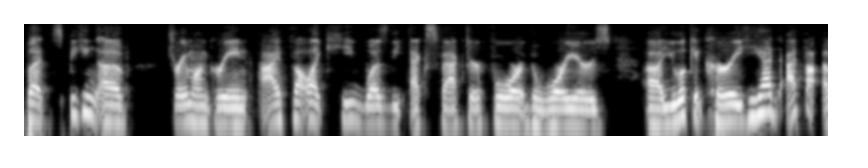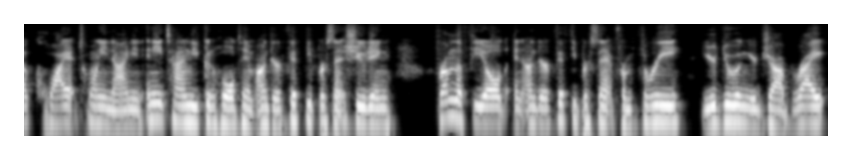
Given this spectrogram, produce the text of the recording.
But speaking of Draymond Green, I felt like he was the X factor for the Warriors. Uh, you look at Curry, he had, I thought, a quiet 29, and anytime you can hold him under 50% shooting from the field and under 50% from three, you're doing your job right.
